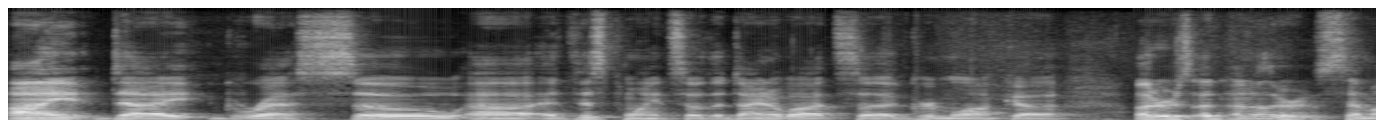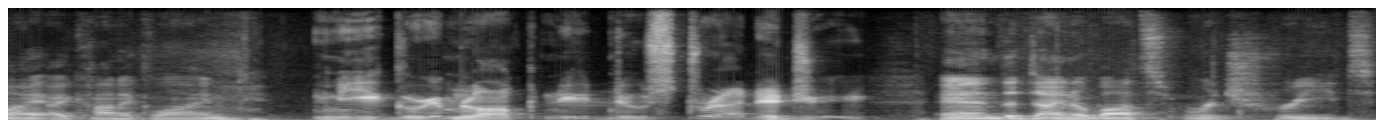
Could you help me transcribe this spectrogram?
I digress. So uh, at this point, so the Dinobots, uh, Grimlock uh, utters an- another semi-iconic line, Me, Grimlock, need new strategy. and the Dinobots retreat.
